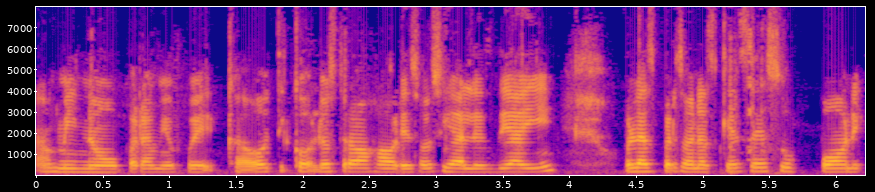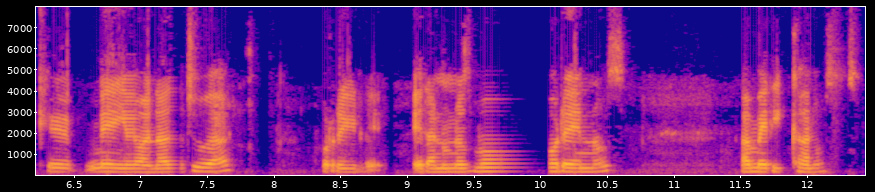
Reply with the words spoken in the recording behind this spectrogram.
a mí no, para mí fue caótico. Los trabajadores sociales de ahí o las personas que se supone que me iban a ayudar horrible. Eran unos morenos americanos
